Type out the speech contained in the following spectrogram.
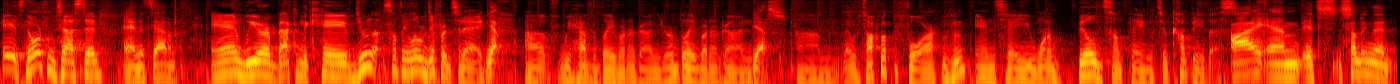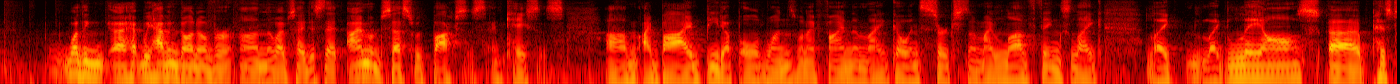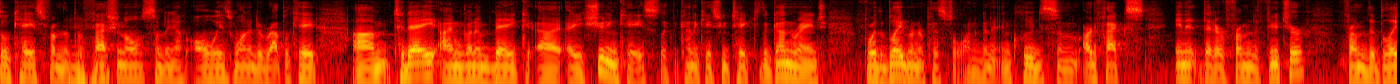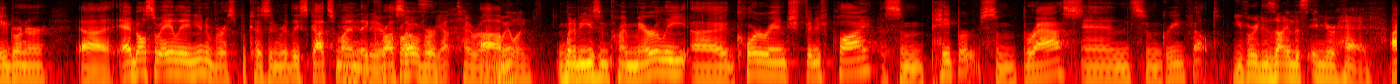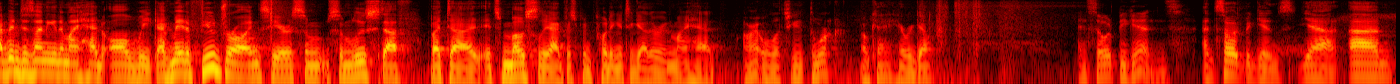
Hey, it's Norm from Tested, And it's Adam. and we are back in the cave doing something a little different today. Yep. Uh, we have the Blade Runner gun, your Blade Runner gun. Yes. Um, that we've talked about before, and today you want to build something to accompany this. I am, it's something that, one thing uh, we haven't gone over on the website is that I'm obsessed with boxes and cases. Um, I buy beat up old ones when I find them. I go and search them. I love things like, like, like Leon's uh, pistol case from the Professional, something I've always wanted to replicate. Um, today, I'm going to make uh, a shooting case, like the kind of case you take to the gun range, for the Blade Runner pistol. I'm going to include some artifacts in it that are from the future, from the Blade Runner. Uh, and also Alien Universe, because in Ridley Scott's mind Yeah, they, they cross cross. over. Um, Yep, Tyrell and Weyland. I'm going to be using primarily uh, quarter inch finish ply, some paper, some brass, and some green felt. You've already designed this in your head. I've been designing it in my head all week. I've made a few drawings here, some, some loose stuff, but uh, it's mostly I've just been putting it together in my head. All right, well, let's get to work. Okay, here we go. And so it begins. And so it begins. Yeah. Um,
